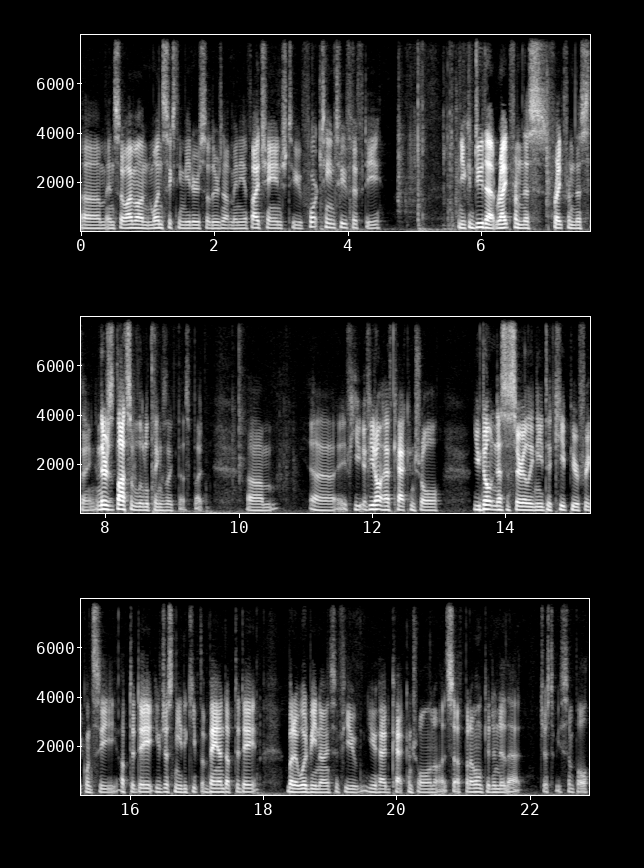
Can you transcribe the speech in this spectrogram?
Um, and so I'm on 160 meters, so there's not many. If I change to 14250, and you can do that right from this right from this thing. And there's lots of little things like this, but um, uh, if you if you don't have cat control, you don't necessarily need to keep your frequency up to date. You just need to keep the band up to date. But it would be nice if you you had cat control and all that stuff. But I won't get into that. Just to be simple.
